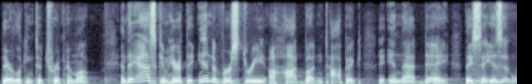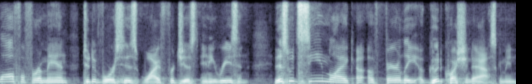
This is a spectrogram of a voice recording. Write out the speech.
they are looking to trip him up. And they ask him here at the end of verse 3 a hot button topic in that day. They say, Is it lawful for a man to divorce his wife for just any reason? This would seem like a, a fairly a good question to ask. I mean,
